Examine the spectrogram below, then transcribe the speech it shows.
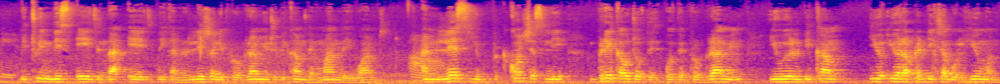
Yeah. between this age and that age, they can literally program you to become the man they want. Ah. Unless you consciously break out of the of the programming, you will become you, you're a predictable human.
